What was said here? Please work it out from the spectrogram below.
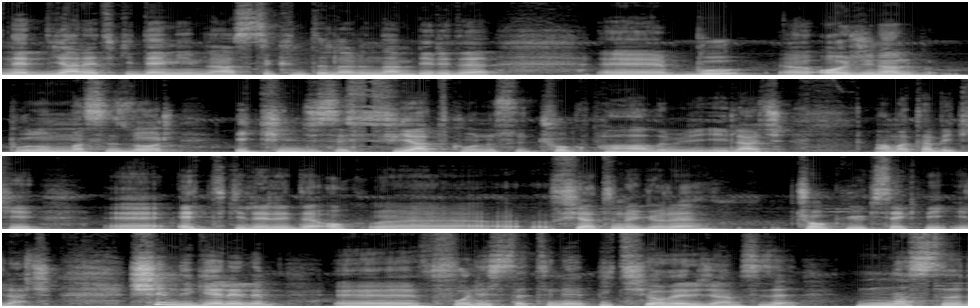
ne yan etki demeyeyim daha sıkıntılarından biri de e, bu e, orijinal bulunması zor. İkincisi fiyat konusu çok pahalı bir ilaç. Ama tabii ki e, etkileri de o e, fiyatına göre çok yüksek bir ilaç. Şimdi gelelim e, folistatine bir tiyo vereceğim size. Nasıl?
